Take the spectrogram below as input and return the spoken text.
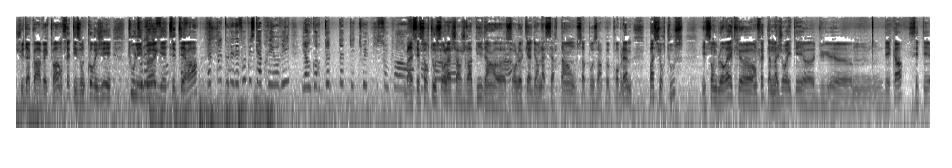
Je suis d'accord avec toi. En fait, ils ont corrigé tous les Tous les bugs, défauts. etc. Peut-être pas tous les défauts, puisqu'a priori, il y a encore deux, deux petits trucs qui sont pas. Bah, c'est surtout sur la euh, charge rapide, hein, euh, sur lequel il y en a certains où ça pose un peu problème. Pas sur tous. Il semblerait que, en fait, la majorité euh, du, des cas, c'était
